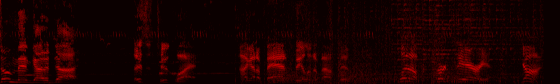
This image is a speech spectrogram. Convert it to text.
some men gotta die. This is too quiet. I got a bad feeling about this. Split up and search the area. John, you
